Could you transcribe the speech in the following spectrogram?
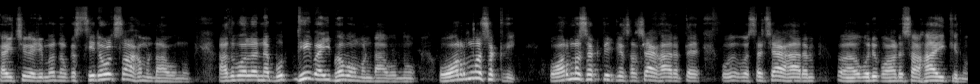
കഴിച്ചു കഴിയുമ്പോൾ നമുക്ക് സ്ഥിരോത്സാഹം ഉണ്ടാവുന്നു. അതുപോലെ തന്നെ ബുദ്ധി വൈഭവം ഉണ്ടാവുന്നു. ഓർമ്മശക്തി. ഓർമ്മശക്തിക്ക് സസ്യാഹാരത്തെ സസ്യാഹാരം ഒരുപാട് സഹായിക്കുന്നു.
